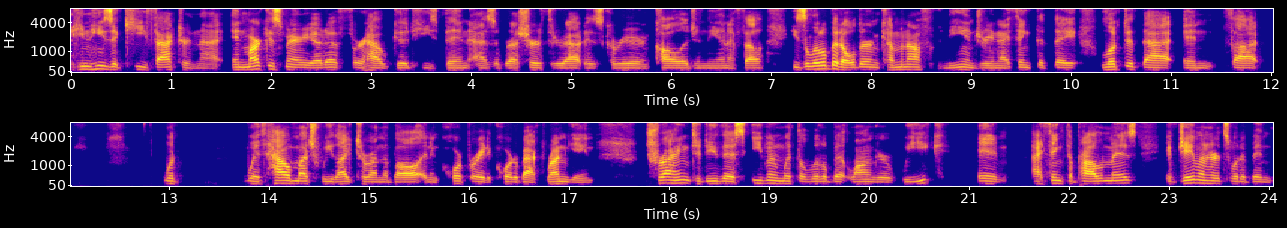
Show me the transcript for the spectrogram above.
he, he's a key factor in that. And Marcus Mariota, for how good he's been as a rusher throughout his career in college and the NFL, he's a little bit older and coming off of a knee injury. And I think that they looked at that and thought, with with how much we like to run the ball and incorporate a quarterback run game, trying to do this even with a little bit longer week. And I think the problem is if Jalen Hurts would have been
